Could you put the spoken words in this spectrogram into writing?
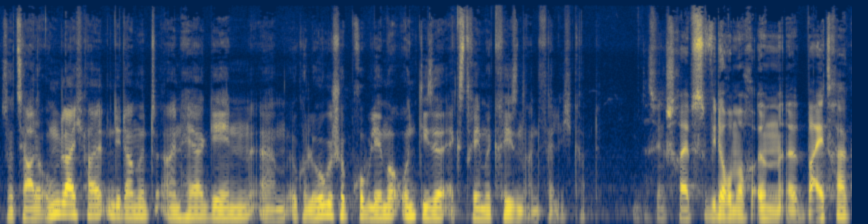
Soziale Ungleichheiten, die damit einhergehen, ähm, ökologische Probleme und diese extreme Krisenanfälligkeit. Deswegen schreibst du wiederum auch im äh, Beitrag,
